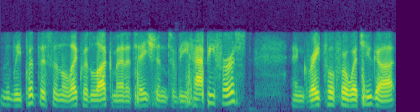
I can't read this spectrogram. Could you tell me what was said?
we put this in the liquid luck meditation to be happy first and grateful for what you got,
